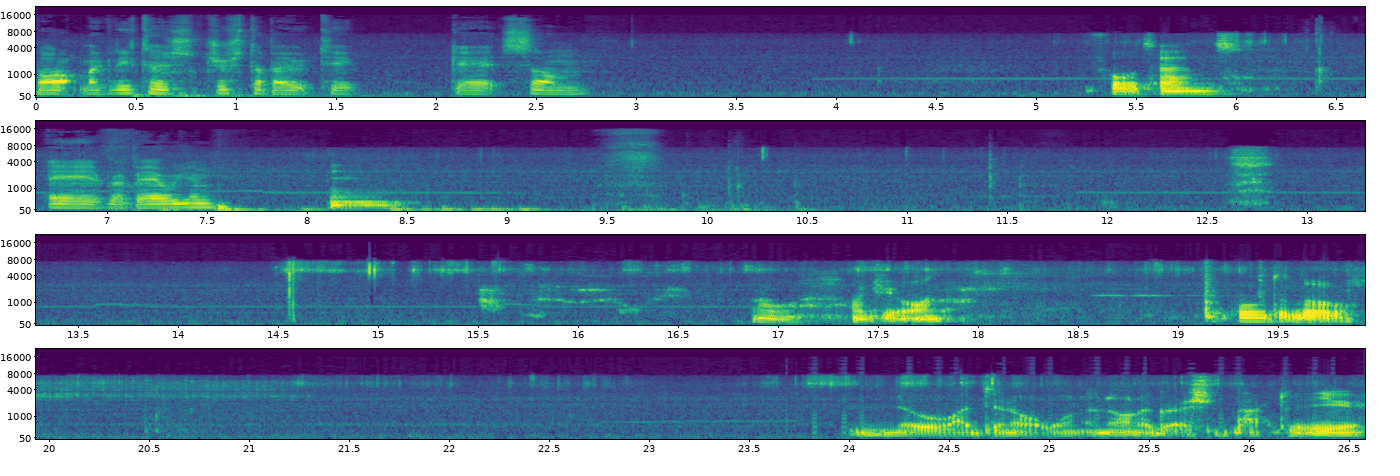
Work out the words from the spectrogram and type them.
But Magritta's just about to get some Four turns. uh, rebellion. Yeah. Oh, what do you want? Hold the low. No, I do not want a non-aggression pact with you.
